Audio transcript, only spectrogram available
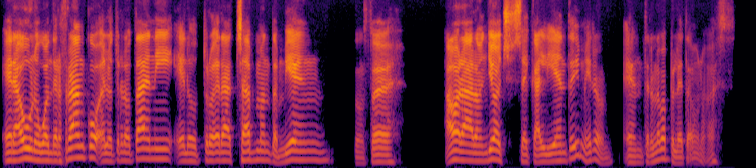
Era uno Wander Franco, el otro era Otani, el otro era Chapman también. Entonces, ahora Aaron Judge se calienta y mira, entra en la papeleta una vez.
